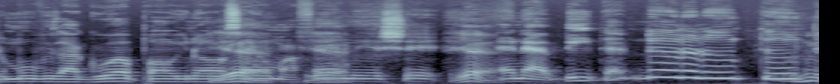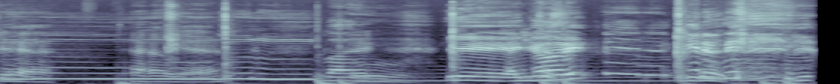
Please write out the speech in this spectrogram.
the movies I grew up on. You know what I'm saying with my yeah. family and shit. Yeah. And that beat that doo doo doo doo Yeah. Hell yeah. like Ooh. yeah got just- it get you, it just, beat you,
